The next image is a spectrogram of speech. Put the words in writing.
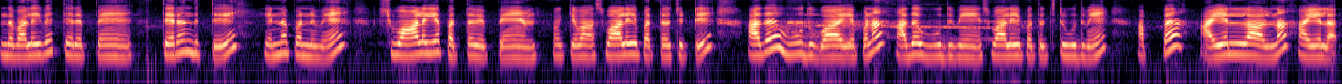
அந்த வளைவை திறப்பேன். திறந்துட்டு என்ன பண்ணுவேன்? சுவாலையை பற்ற வைப்பேன். ஓகேவா சுவாலையை பற்ற வச்சுட்டு அதை ஊதுவா? எப்போனா அதை ஊதுவேன். சுவாலையை பற்ற வச்சுட்டு ஊதுவேன். அப்போ அயலால்னா அயலார்.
